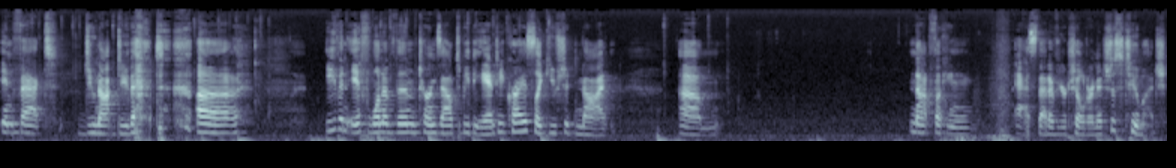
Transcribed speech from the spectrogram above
in fact, do not do that. Uh, even if one of them turns out to be the Antichrist, like you should not, um, not fucking ask that of your children. It's just too much.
